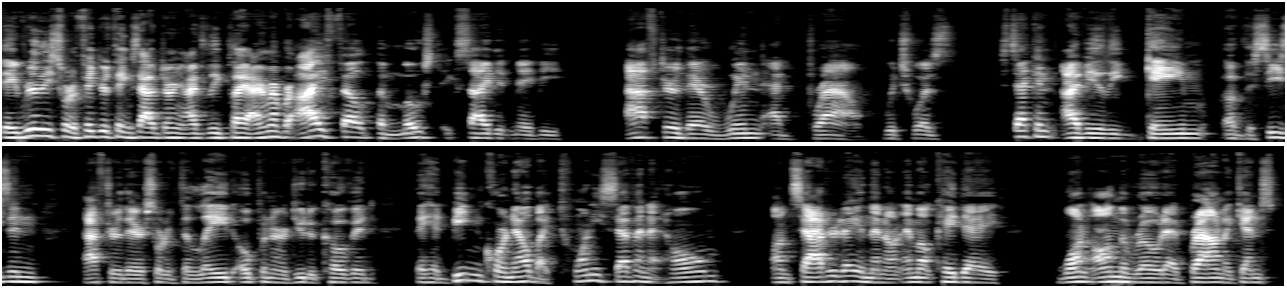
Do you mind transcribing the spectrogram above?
they really sort of figured things out during Ivy League play. I remember I felt the most excited maybe after their win at Brown, which was second Ivy League game of the season after their sort of delayed opener due to COVID. They had beaten Cornell by 27 at home on Saturday, and then on MLK Day, won on the road at Brown against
